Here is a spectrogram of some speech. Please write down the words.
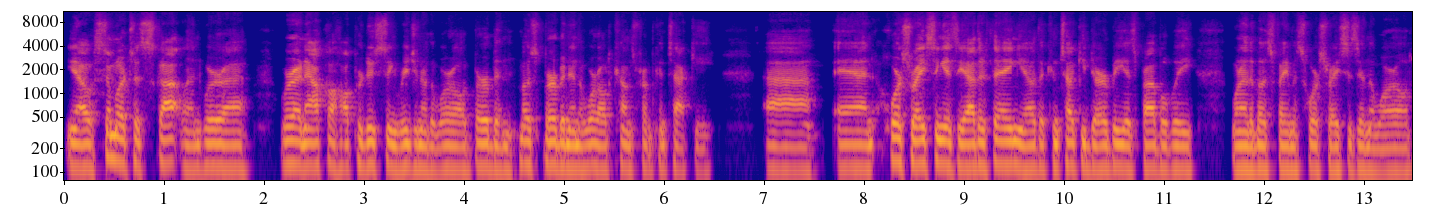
you know, similar to Scotland, we're a, we're an alcohol producing region of the world. Bourbon, most bourbon in the world comes from Kentucky. Uh, and horse racing is the other thing. You know, the Kentucky Derby is probably one of the most famous horse races in the world.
